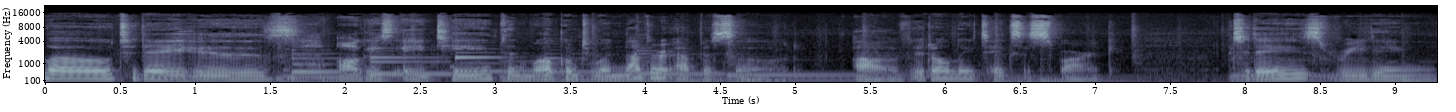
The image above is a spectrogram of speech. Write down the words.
Hello, today is August 18th, and welcome to another episode of It Only Takes a Spark. Today's reading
